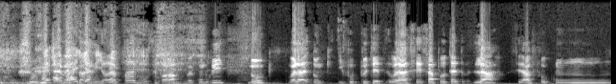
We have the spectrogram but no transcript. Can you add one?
Je vais, on va y arriver. la phrase, bon, c'est pas grave, tu as compris. Donc voilà, donc il faut peut-être, voilà, c'est ça peut-être là, c'est là, faut qu'on.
